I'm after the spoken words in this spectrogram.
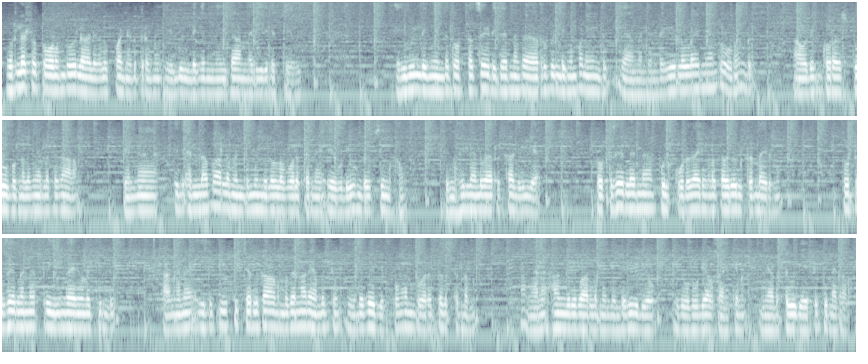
ഒരു ലക്ഷത്തോളം തൊഴിലാളികൾ പണിയെടുത്തിട്ടാണ് ഈ ബിൽഡിംഗ് ഇന്ന് ഈ കാണുന്ന രീതിയിലെത്തിയത്. ഈ ബിൽഡിങ്ങിന്റെ തൊട്ട സൈഡിൽ തന്നെ വേറൊരു ബിൽഡിങ്ങും പണിയുണ്ട്. ഗവൺമെന്റിന്റെ കീഴിലുള്ള ഞാൻ തോന്നുന്നുണ്ട്. അവിടെയും കുറേ സ്തൂപങ്ങളും കാര്യങ്ങളൊക്കെ കാണാം. പിന്നെ ഇത് എല്ലാ പാർലമെന്റിനും മുന്നിലുള്ള പോലെ തന്നെ എവിടെയും ഉണ്ട് സിംഹം? സിംഹം ഇല്ലാണ്ട് വേറൊരു കളിയില്ല. തൊട്ട് സൈഡിൽ തന്നെ പുൽക്കൂട് കാര്യങ്ങളൊക്കെ അവർ ഒരുക്കുന്നുണ്ടായിരുന്നു തൊട്ട് സൈഡിൽ തന്നെ ട്രീയും കാര്യങ്ങളൊക്കെ ഉണ്ട്. അങ്ങനെ ഇത് ഈ പിക്ചറിൽ കാണുമ്പോൾ തന്നെ അറിയാൻ പറ്റും ഇതിന്റെ വലിപ്പം ഒമ്പതരൊക്കെ എടുത്തിട്ടുണ്ടെന്ന് അങ്ങനെ ഹംഗറി പാർലമെന്റിന്റെ വീഡിയോ ഇതോടുകൂടി അവസാനിക്കണം. ഇനി അടുത്ത വീഡിയോ ആയിട്ട് പിന്നെ കാണാം.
